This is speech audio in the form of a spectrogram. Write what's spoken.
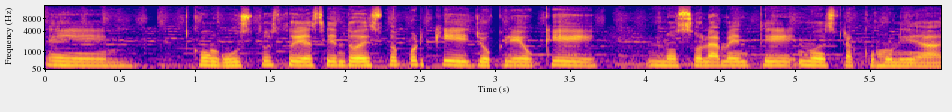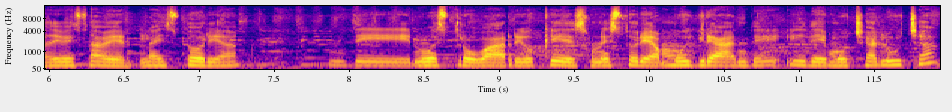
eh, con gusto estoy haciendo esto porque yo creo que no solamente nuestra comunidad debe saber la historia de nuestro barrio, que es una historia muy grande y de mucha lucha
